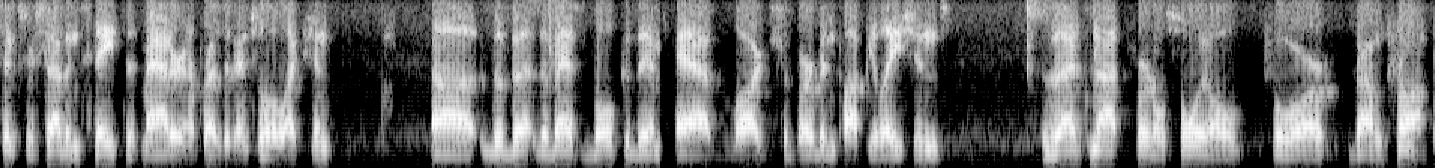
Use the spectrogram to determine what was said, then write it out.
six or seven states that matter in a presidential election. Uh, the the vast bulk of them have large suburban populations. That's not fertile soil for Donald Trump.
